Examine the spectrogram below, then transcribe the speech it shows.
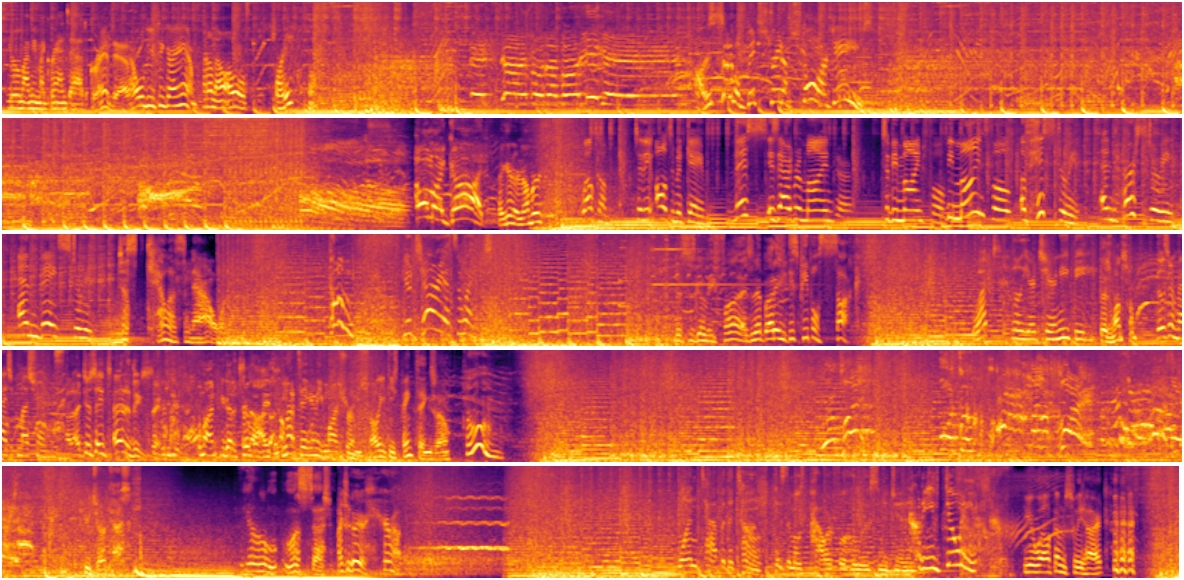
You remind me of my granddad. Granddad, how old do you think I am? I don't know, old. 40? It's time for the party game! Oh, this son of a bitch straight up stole our games. God! I get her number? Welcome to the ultimate game. This is our reminder to be mindful. Be mindful of history and herstory and theystory. Just kill us now. Come! Your chariots await. This is gonna be fun, isn't it, buddy? These people suck. What will your journey be? You guys want some? Those are magic mushrooms. I just ate 10 of these things. Come on, you got a triple. I'm not taking any mushrooms. I'll eat these pink things, though. Ooh. We're playing! What the? Ah, let's play! You jerk us. You got a little mustache. Why'd you grow your hair up? One tap of the tongue is the most powerful hallucinogen. What are you doing? You're welcome, sweetheart.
